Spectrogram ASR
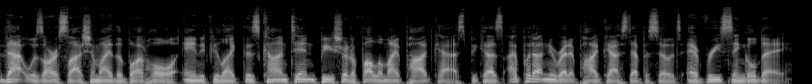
That was r slash am I the butthole. And if you like this content, be sure to follow my podcast because I put out new Reddit podcast episodes every single day.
